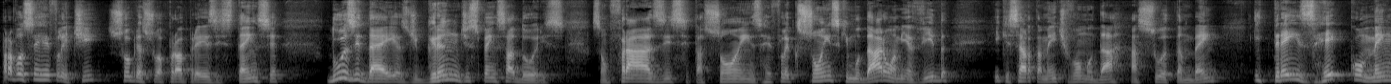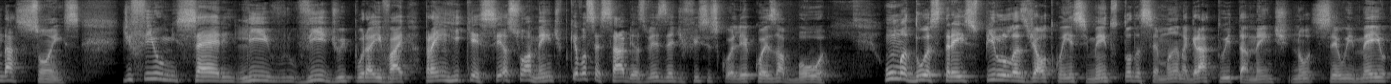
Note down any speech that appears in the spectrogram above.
para você refletir sobre a sua própria existência, duas ideias de grandes pensadores. São frases, citações, reflexões que mudaram a minha vida e que certamente vão mudar a sua também e três recomendações de filme, série, livro, vídeo e por aí vai, para enriquecer a sua mente, porque você sabe, às vezes é difícil escolher coisa boa. Uma, duas, três pílulas de autoconhecimento toda semana, gratuitamente, no seu e-mail.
